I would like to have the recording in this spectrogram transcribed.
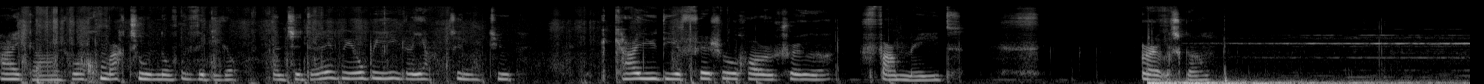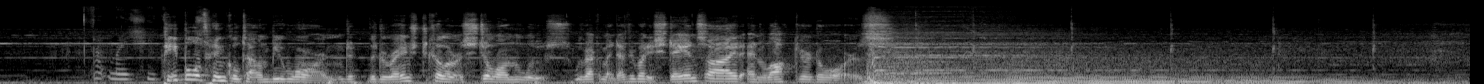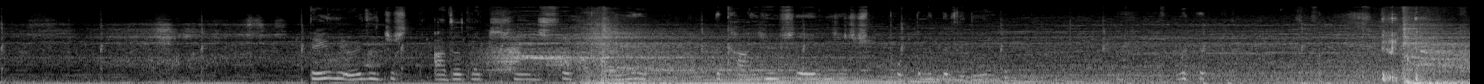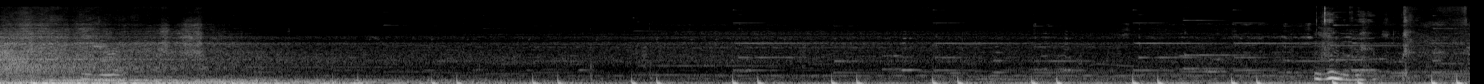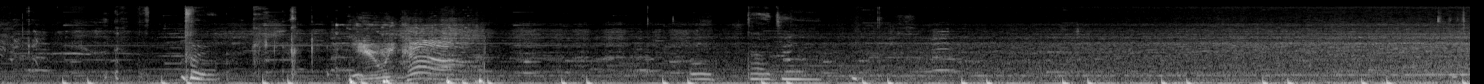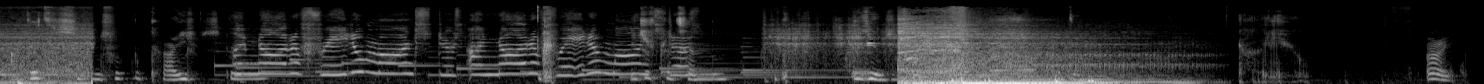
Hi guys, welcome back to another video and today we'll be reacting to Caillou the official horror trailer fan made. Alright, let's go. People of Hinkletown be warned, the deranged killer is still on the loose. We recommend everybody stay inside and lock your doors. They literally just added like scenes from Caillou. The Caillou series, you just put them in the video. Here we come. Oh, daddy. This is guys. I'm not afraid of monsters. I'm not afraid of monsters. You just pretend them. Alright.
